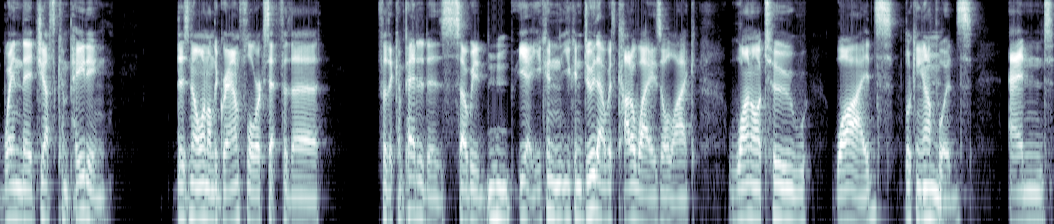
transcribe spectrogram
when they're just competing, there's no one on the ground floor except for the for the competitors. So we Mm-hmm. yeah, you can you can do that with cutaways or like one or two wides looking Mm. upwards and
